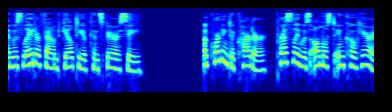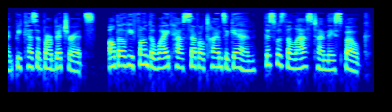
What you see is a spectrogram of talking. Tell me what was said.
and was later found guilty of conspiracy. According to Carter, Presley was almost incoherent because of barbiturates, although he phoned the White House several times again, this was the last time they spoke.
